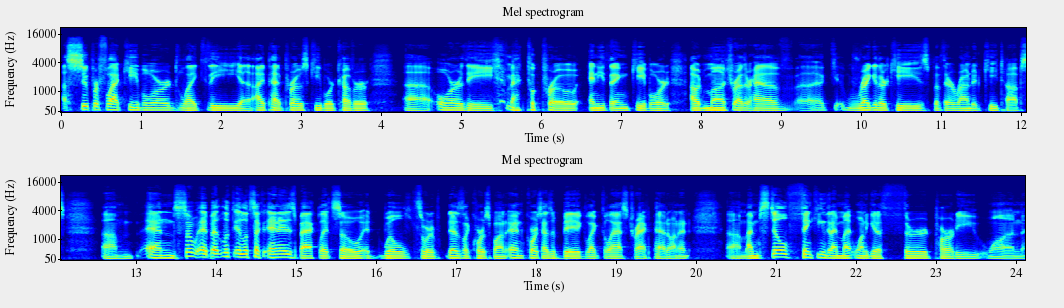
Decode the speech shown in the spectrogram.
a super flat keyboard like the uh, iPad Pro's keyboard cover. Uh, or the MacBook Pro anything keyboard. I would much rather have uh, regular keys, but they're rounded key tops. Um, and so, eh, but look, it looks like, and it is backlit, so it will sort of does like correspond, and of course has a big like glass trackpad on it. Um, I'm still thinking that I might want to get a third party one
